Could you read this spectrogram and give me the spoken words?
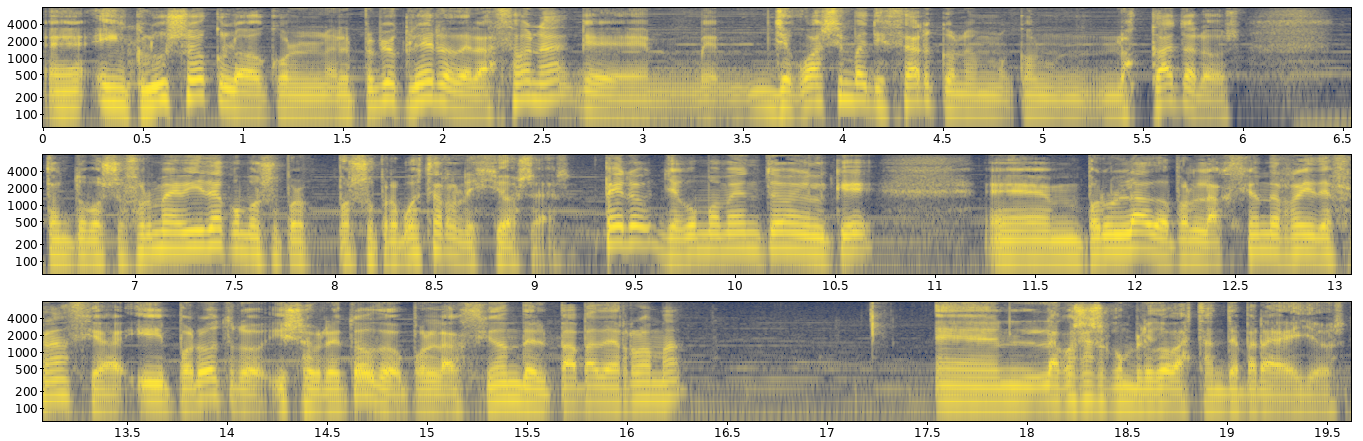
eh, incluso con, el propio clero de la zona, que eh, llegó a simpatizar con los cátaros, tanto por su forma de vida como su por sus propuestas religiosas. Pero llegó un momento en el que, eh, por un lado, por la acción del rey de Francia y por otro, y sobre todo, por la acción del Papa de Roma, la cosa se complicó bastante para ellos.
